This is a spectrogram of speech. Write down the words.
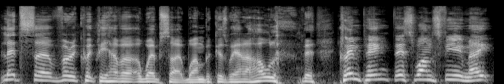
Let's uh, very quickly have a, a, website one because we had a whole Klimping. This one's for you, mate.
